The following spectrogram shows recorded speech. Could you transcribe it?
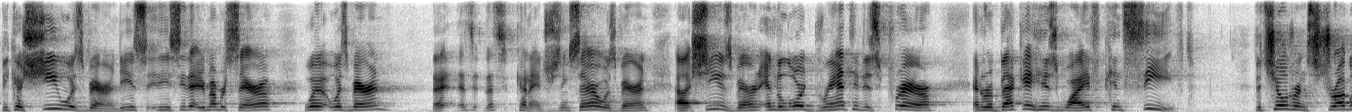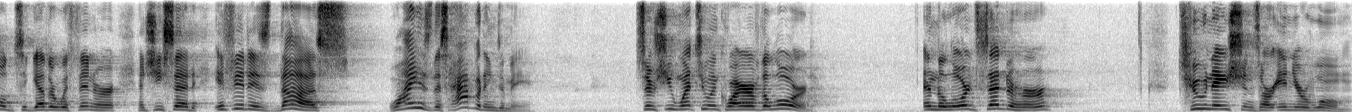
because she was barren. Do you, do you see that? You remember Sarah was barren? That, that's that's kind of interesting. Sarah was barren. Uh, she is barren, and the Lord granted his prayer. And Rebekah, his wife, conceived. The children struggled together within her, and she said, If it is thus, why is this happening to me? So she went to inquire of the Lord. And the Lord said to her, Two nations are in your womb,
